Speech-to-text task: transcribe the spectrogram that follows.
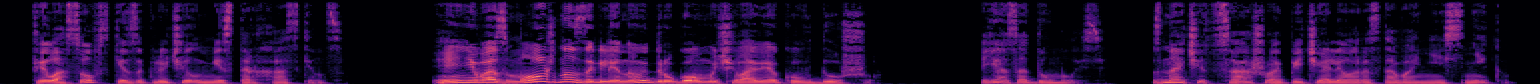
— философски заключил мистер Хаскинс. И невозможно заглянуть другому человеку в душу. Я задумалась. Значит, Сашу опечалило расставание с Ником.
